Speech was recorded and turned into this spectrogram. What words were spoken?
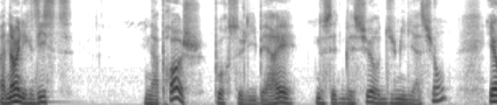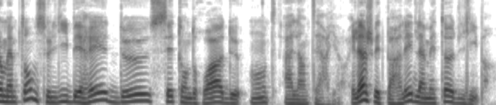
Maintenant, il existe une approche pour se libérer de cette blessure d'humiliation et en même temps de se libérer de cet endroit de honte à l'intérieur. Et là, je vais te parler de la méthode libre.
